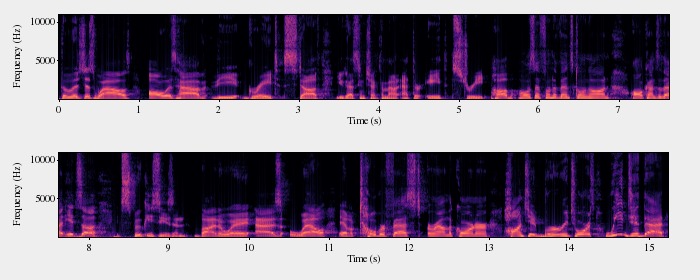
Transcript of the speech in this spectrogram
Delicious wows. Always have the great stuff. You guys can check them out at their 8th Street pub. Always have fun events going on. All kinds of that. It's uh it's spooky season, by the way, as well. They have Oktoberfest around the corner, haunted brewery tours. We did that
